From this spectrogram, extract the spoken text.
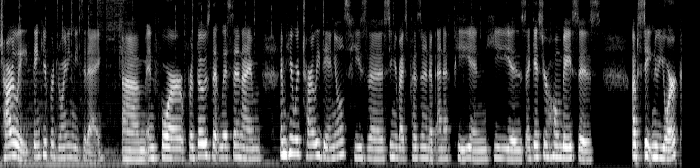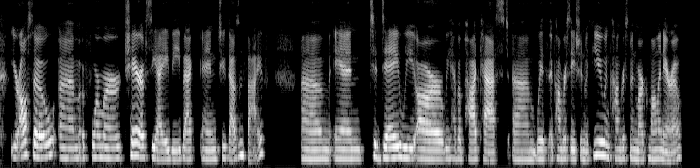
Charlie, thank you for joining me today. Um, and for for those that listen, I'm I'm here with Charlie Daniels. He's the senior vice president of NFP, and he is, I guess, your home base is upstate New York. You're also um, a former chair of CIAB back in 2005. Um, and today we are we have a podcast um, with a conversation with you and Congressman Marc Molinaro,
